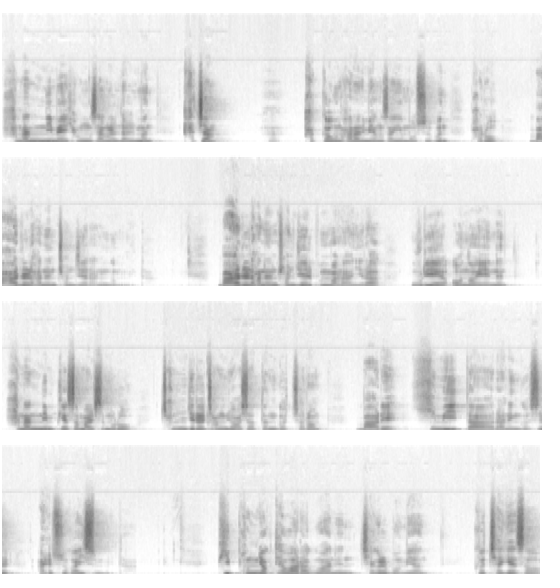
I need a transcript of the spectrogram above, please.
하나님의 형상을 닮은 가장 가까운 하나님의 형상의 모습은 바로 말을 하는 존재라는 겁니다. 말을 하는 존재일 뿐만 아니라 우리의 언어에는 하나님께서 말씀으로 천지를 창조하셨던 것처럼 말에 힘이 있다라는 것을 알 수가 있습니다. 비폭력 대화라고 하는 책을 보면 그 책에서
